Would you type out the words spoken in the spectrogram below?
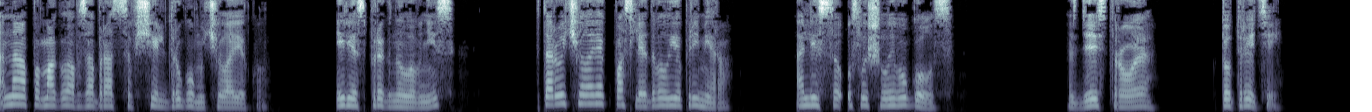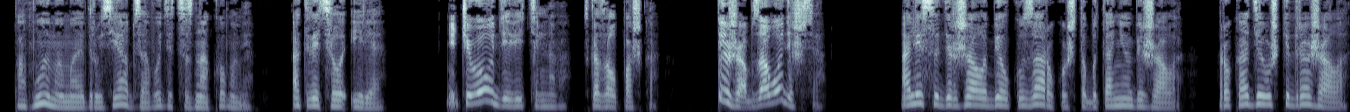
Она помогла взобраться в щель другому человеку. Ирия спрыгнула вниз. Второй человек последовал ее примеру. Алиса услышала его голос. «Здесь трое. Кто третий?» «По-моему, мои друзья обзаводятся знакомыми», — ответила Ирия. «Ничего удивительного», — сказал Пашка. «Ты же обзаводишься». Алиса держала белку за руку, чтобы та не убежала. Рука девушки дрожала.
